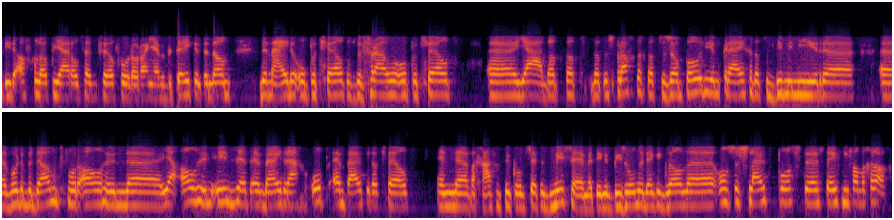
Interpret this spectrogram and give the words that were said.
die de afgelopen jaren ontzettend veel voor Oranje hebben betekend. En dan de meiden op het veld of de vrouwen op het veld. ja, dat, dat, dat is prachtig dat ze zo'n podium krijgen. Dat ze op die manier uh, worden bedankt voor al hun, uh, ja, al hun inzet en bijdrage op en buiten dat veld. En uh, we gaan ze natuurlijk ontzettend missen. En met in het bijzonder denk ik wel onze sluitpost Stephanie van der Gracht.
